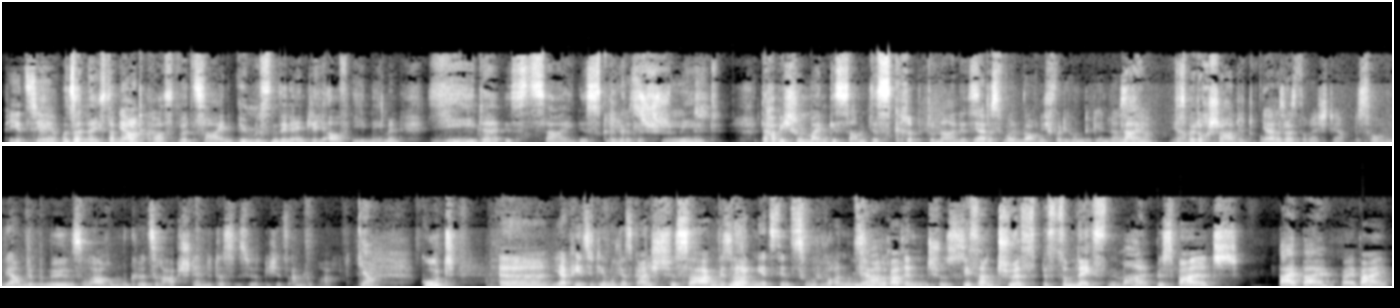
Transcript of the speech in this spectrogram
PC. Unser nächster Podcast ja. wird sein, wir müssen den endlich aufnehmen. Jeder ist seines Glückes, Schmied. Da habe ich schon mein gesamtes Skript und alles. Ja, das wollen wir auch nicht vor die Hunde gehen lassen. Nein, ja. das wäre doch schade drum. Ja, das oder? hast du recht, ja. Das, so. wir, wir bemühen uns auch um kürzere Abstände. Das ist wirklich jetzt angebracht. Ja. Gut. Äh, ja, PC, dir muss ich jetzt gar nicht Tschüss sagen. Wir sagen nee. jetzt den Zuhörern und ja. Zuhörerinnen Tschüss. Wir sagen Tschüss, bis zum nächsten Mal. Bis bald. Bye, bye. Bye, bye.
